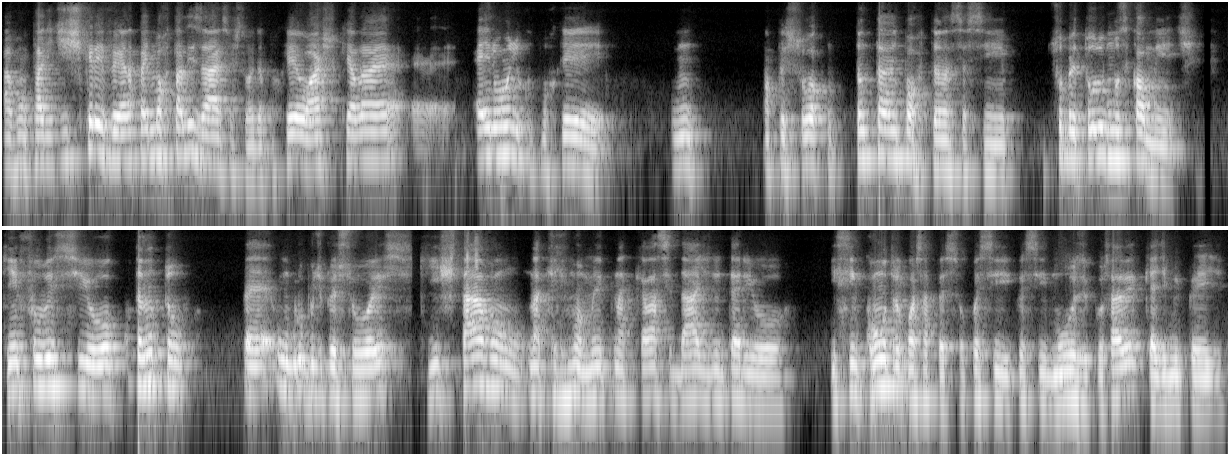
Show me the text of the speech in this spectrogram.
a vontade de escrever ela para imortalizar essa história, porque eu acho que ela é, é, é irônico, porque um, uma pessoa com tanta importância, assim, sobretudo musicalmente, que influenciou tanto é, um grupo de pessoas que estavam naquele momento naquela cidade do interior e se encontram com essa pessoa, com esse, com esse músico, sabe? Que é Jimmy Page.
